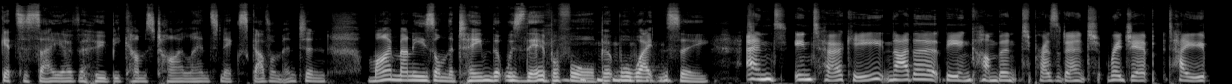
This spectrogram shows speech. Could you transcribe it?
gets a say over who becomes Thailand's next government. And my money's on the team that was there before, but we'll wait and see. And in Turkey, neither the incumbent president Recep Tayyip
